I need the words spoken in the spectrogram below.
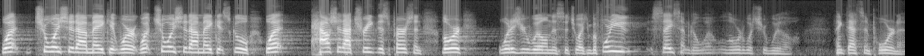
What choice should I make at work? What choice should I make at school? What, how should I treat this person? Lord, what is your will in this situation? Before you say something, go, well, Lord, what's your will? I think that's important.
